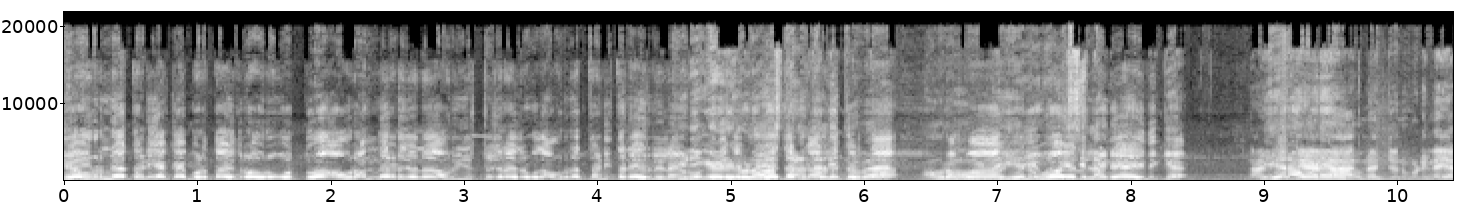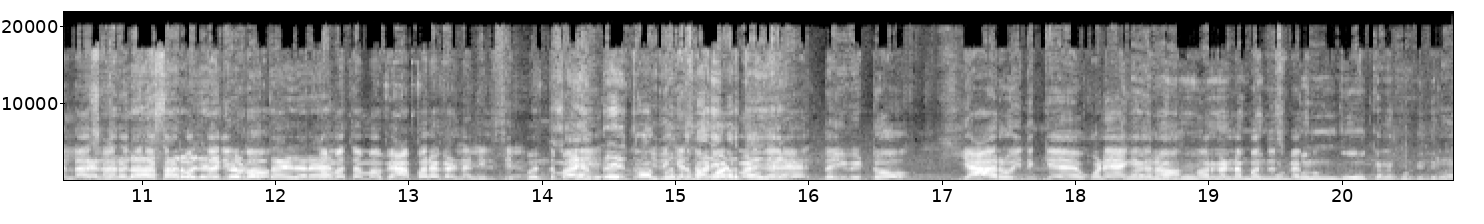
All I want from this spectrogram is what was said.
ದೇವ್ರನ್ನೇ ತಡಿಯಕ್ಕೆ ಬರ್ತಾ ಇದ್ರು ಅವರು ಹೊತ್ತು. ಅವ್ರ ಹನ್ನೆರಡು ಜನ ಅವ್ರು ಎಷ್ಟು ಜನ ಇದ್ರು ಅವ್ರನ್ನ ತಡಿತಾನೆ ಇರಲಿಲ್ಲ ಡಿವೈಎಸ್ಪಿನೇ ಇದಕ್ಕೆ ನಂಜನಗೂಡಿನ ಎಲ್ಲಾ ಸಾರ್ವಜನಿಕರು ಸಾರ್ವಜನಿಕರು ಬರ್ತಾ ಇದ್ದಾರೆ. ತಮ್ಮ ತಮ್ಮ ವ್ಯಾಪಾರಗಳನ್ನ ನಿಲ್ಲಿಸಿ ಬಂದ್ ಮಾಡಿ ಇದಕ್ಕೆ ಬಂದ್ ಮಾಡಿ ಸಪೋರ್ಟ್ ಬರ್ತಾ ಮಾಡ್ತಾರೆ ದಯವಿಟ್ಟು ಯಾರು ಇದಕ್ಕೆ ಹೊಣೆ ಆಗಿದಾರೋ ಅವ್ರಗಳನ್ನ ಬಂಧಿಸ್ಬೇಕು. ಬಂದು ಕರೆ ಕೊಟ್ಟಿದ್ದೀರಾ?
